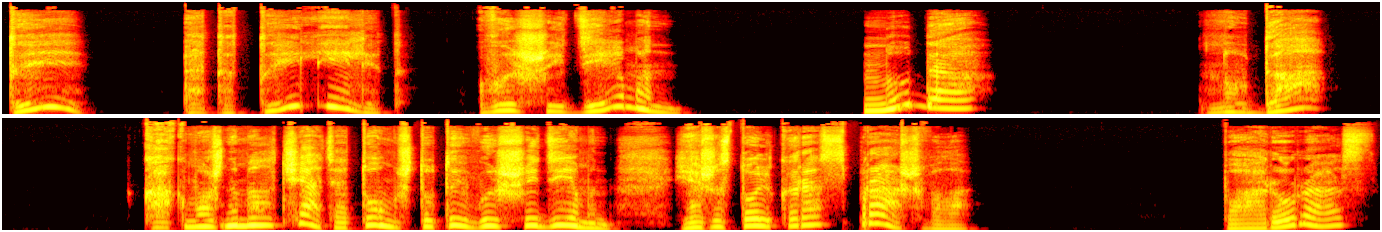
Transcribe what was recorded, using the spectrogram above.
«Ты? Это ты, Лилит? Высший демон?» «Ну да». «Ну да? Как можно молчать о том, что ты высший демон? Я же столько раз спрашивала». Пару раз,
